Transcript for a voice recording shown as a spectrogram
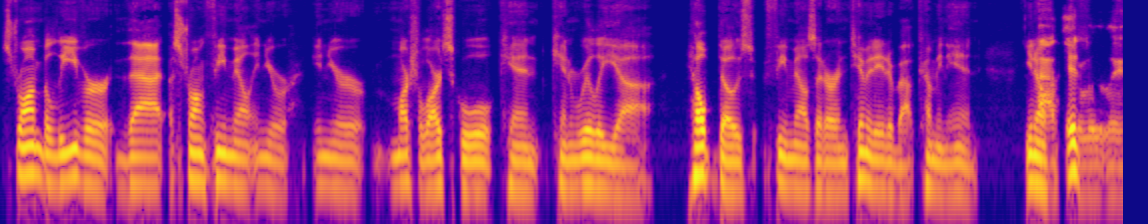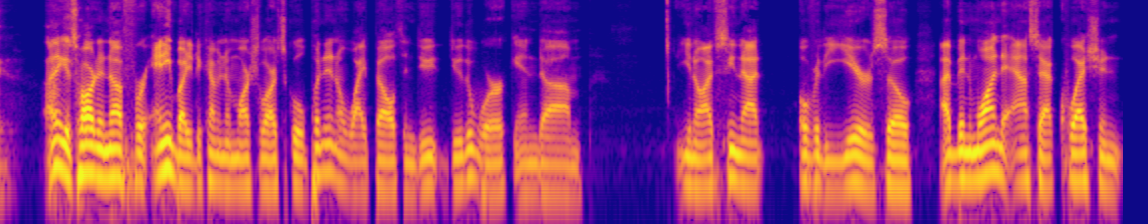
strong believer that a strong female in your in your martial arts school can can really uh, help those females that are intimidated about coming in. You know, absolutely. I think it's hard enough for anybody to come into martial arts school, put in a white belt, and do do the work. And um, you know, I've seen that over the years. So I've been wanting to ask that question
